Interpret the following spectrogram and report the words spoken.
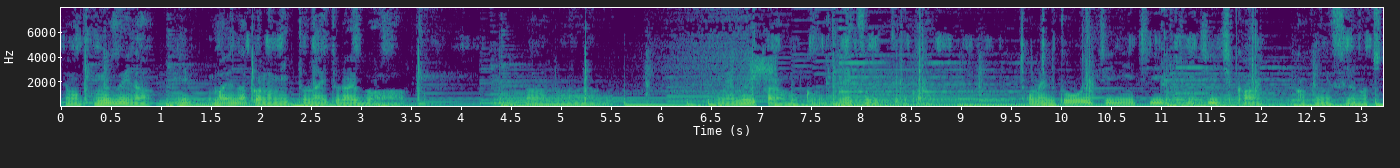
でもむずいな。真夜中のミッドナイトライブは、あのー、眠いから僕も目つぶってるから、コメントを一日、一日間確認するのはちょっ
